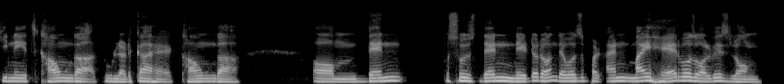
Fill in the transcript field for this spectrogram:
कि नहीं इट्स खाऊँगा तू लड़का है खाऊँगा. देन सो देन नेटर on there was and my hair was always long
